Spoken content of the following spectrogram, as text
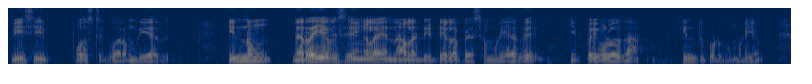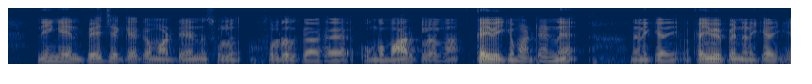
விசி போஸ்ட்டுக்கு வர முடியாது. இன்னும் நிறைய விஷயங்களை என்னால் டீட்டெயிலாக பேச முடியாது. இப்போ இவ்வளோ தான் ஹிண்ட் கொடுக்க முடியும். நீங்கள் என் பேச்சை கேட்க மாட்டேன்னு சொல்லு சொல்கிறதுக்காக உங்கள் மார்க்கிலலாம் கை வைக்க மாட்டேன்னு நினைக்காதீங்க. கை வைப்பேன்னு நினைக்காதீங்க.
